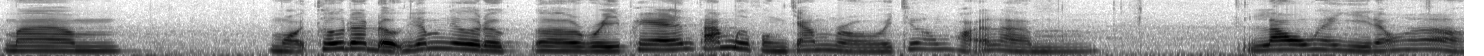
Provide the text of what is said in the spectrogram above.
Mà mọi thứ đã được giống như được uh, repair đến 80% rồi chứ không phải là lâu hay gì đâu ha.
